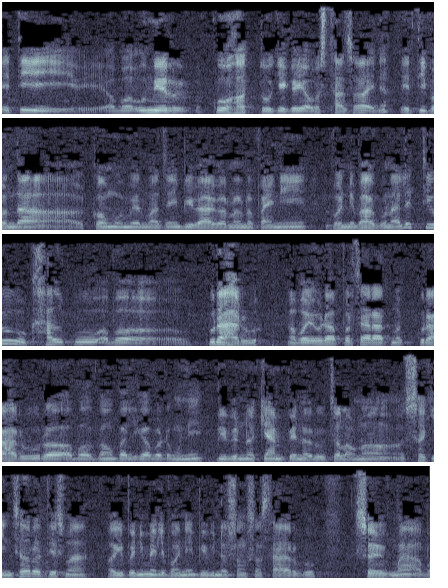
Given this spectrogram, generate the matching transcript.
यति अब उमेरको हद तोकेकै अवस्था छ होइन? यतिभन्दा कम उमेरमा चाहिँ विवाह गर्न नपाइने भन्ने भएको हुनाले त्यो खालको अब कुराहरू अब एउटा प्रचारात्मक कुराहरू र अब गाउँपालिकाबाट हुने विभिन्न क्याम्पेनहरू चलाउन सकिन्छ र त्यसमा अघि पनि मैले भने विभिन्न सङ्घ संस्थाहरूको सहयोगमा अब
